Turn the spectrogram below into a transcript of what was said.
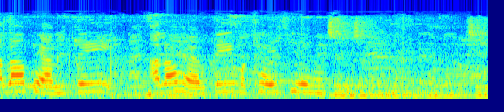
ត់ដល់5នាទីអត់ដល់5នាទី20ជាងជ័យចាប់ណាជ័យ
